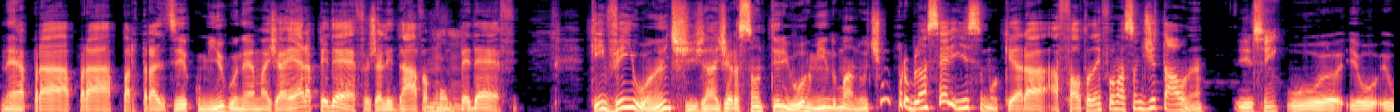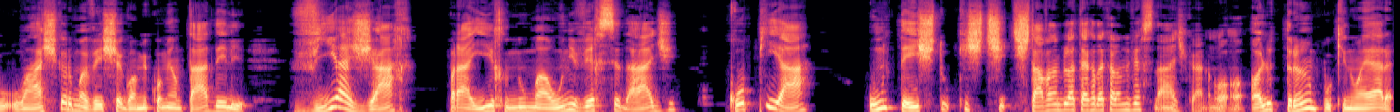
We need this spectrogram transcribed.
né, pra, pra, pra trazer comigo, né, mas já era PDF, eu já lidava com o PDF. Quem veio antes, na geração anterior, e do Manu, tinha um problema seríssimo, que era a falta da informação digital, né? Isso. Sim. O, eu, eu, o Ascar uma vez chegou a me comentar dele viajar para ir numa universidade copiar um texto que estava na biblioteca daquela universidade, cara. Uhum. O- olha o trampo que não era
